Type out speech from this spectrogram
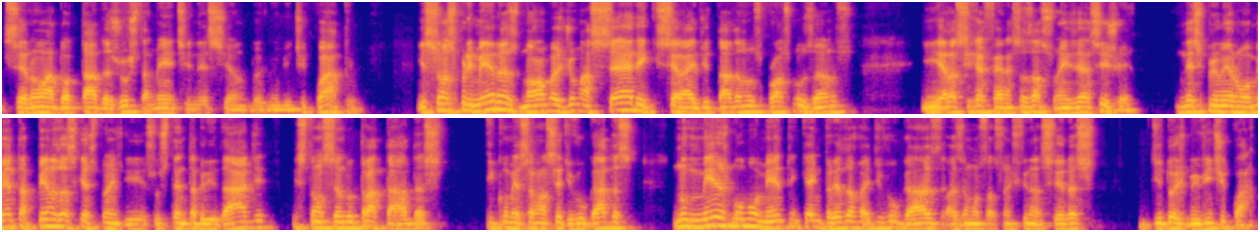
serão adotadas justamente neste ano 2024 e são as primeiras normas de uma série que será editada nos próximos anos e elas se referem a essas ações ESG. Nesse primeiro momento, apenas as questões de sustentabilidade estão sendo tratadas e começaram a ser divulgadas no mesmo momento em que a empresa vai divulgar as, as demonstrações financeiras de 2024.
